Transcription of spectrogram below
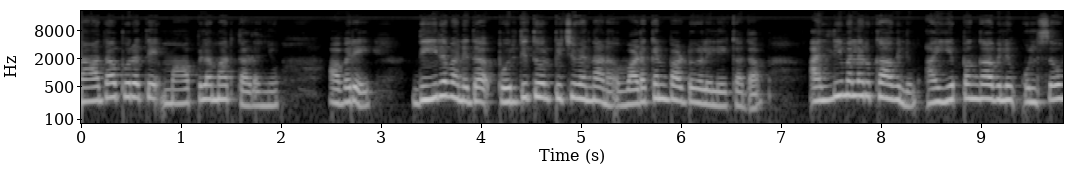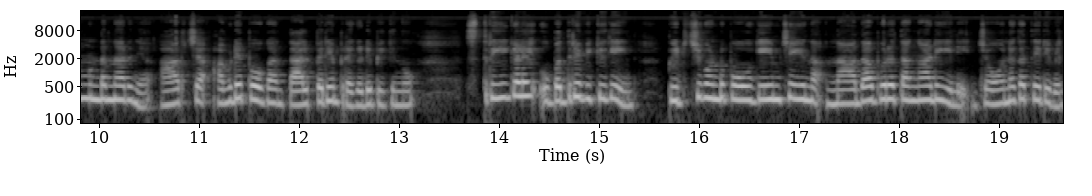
നാദാപുരത്തെ മാപ്പിളമാർ തടഞ്ഞു. അവരെ ധീരവനിത പൊരുതി തോൽപ്പിച്ചുവെന്നാണ് വടക്കൻ പാട്ടുകളിലെ കഥ. അല്ലിമലർക്കാവിലും അയ്യപ്പങ്കാവിലും ഉത്സവമുണ്ടെന്നറിഞ്ഞ് ആർച്ച അവിടെ പോകാൻ താൽപ്പര്യം പ്രകടിപ്പിക്കുന്നു. സ്ത്രീകളെ ഉപദ്രവിക്കുകയും പിടിച്ചുകൊണ്ടുപോവുകയും ചെയ്യുന്ന നാദാപുര തങ്ങാടിയിലെ ജോനക തെരുവിൽ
